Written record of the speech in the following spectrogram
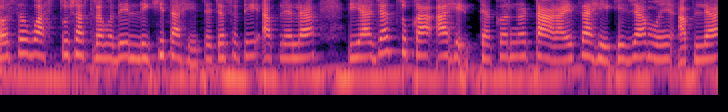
असं वास्तुशास्त्रामध्ये लिखित आहे. त्याच्यासाठी आपल्याला या ज्या चुका आहेत त्या करणं टाळायचं आहे की ज्यामुळे आपल्या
